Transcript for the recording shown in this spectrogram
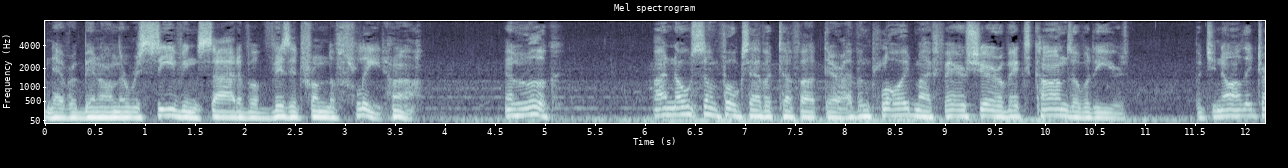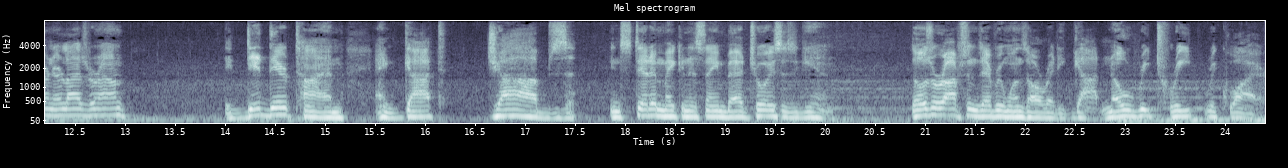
Never been on the receiving side of a visit from the fleet, huh? And look, I know some folks have it tough out there. I've employed my fair share of ex-cons over the years. But you know how they turn their lives around? They did their time and got jobs instead of making the same bad choices again. Those are options everyone's already got. No retreat required.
